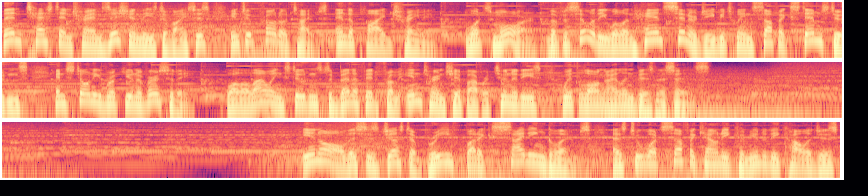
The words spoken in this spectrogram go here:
then test and transition these devices into prototypes and applied training. What's more, the facility will enhance synergy between Suffolk STEM students and Stony Brook University, while allowing students to benefit from internship opportunities with Long Island businesses. In all, this is just a brief but exciting glimpse as to what Suffolk County Community College's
